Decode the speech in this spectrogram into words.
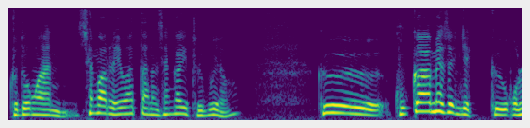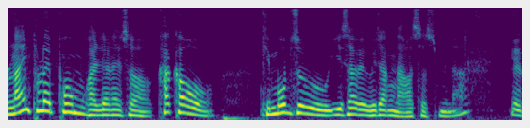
그동안 생활을 해왔다는 생각이 들고요. 그 국감에서 이제 그 온라인 플랫폼 관련해서 카카오 김범수 이사회 의장 나왔었습니다. 이게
